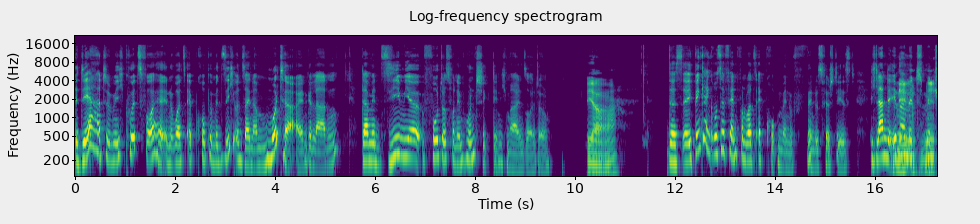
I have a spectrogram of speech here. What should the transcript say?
der hatte mich kurz vorher in eine WhatsApp-Gruppe mit sich und seiner Mutter eingeladen, damit sie mir Fotos von dem Hund schickt, den ich malen sollte. Ja. Das, äh, ich bin kein großer Fan von WhatsApp-Gruppen, wenn du wenn du es verstehst. Ich lande immer nee, mit, mit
